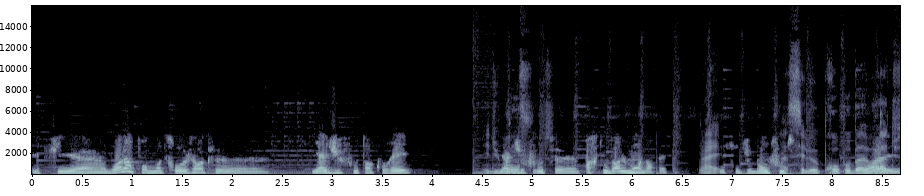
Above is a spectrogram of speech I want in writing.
Et puis, euh, voilà, pour montrer aux gens que il y a du foot en Corée. Et du il y a du foot, euh, partout dans le monde en fait. Ouais. c'est du bon foot. Ah, c'est le propos. Bah, voilà, tu,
